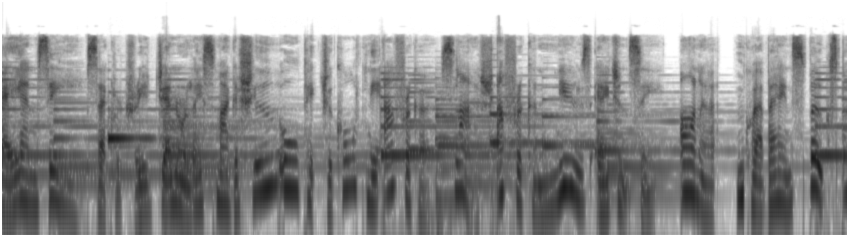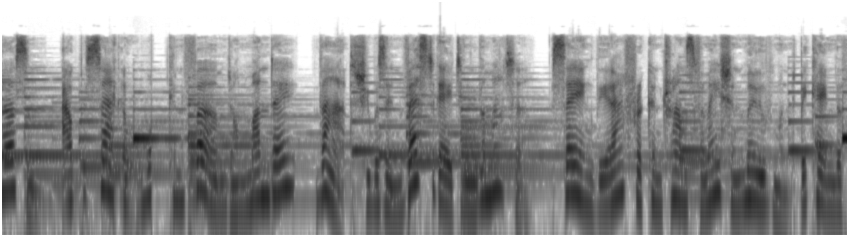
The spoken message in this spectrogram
ANC Secretary General Ace Magashule all picture Courtney Africa slash African News Agency, Anna Mkhwebane's spokesperson, Oupa Segalwe confirmed on Monday that she was investigating the matter, saying the African Transformation Movement became the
